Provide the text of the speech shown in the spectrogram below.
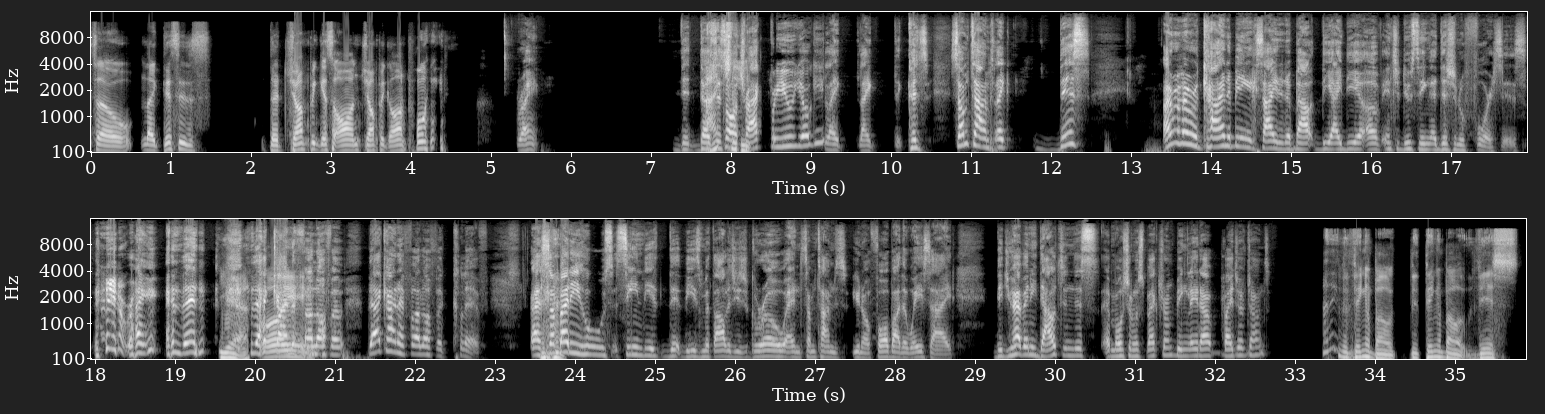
So like this is the jumping is on, jumping on point. Right. Did, does this all track for you, Yogi? Like, like, because sometimes, like this, I remember kind of being excited about the idea of introducing additional forces, right? And then Yeah. that kind of fell off a that kind of fell off a cliff. As somebody who's seen these th- these mythologies grow and sometimes you know fall by the wayside, did you have any doubts in this emotional spectrum being laid out by Geoff Johns? I think the thing about the thing about this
